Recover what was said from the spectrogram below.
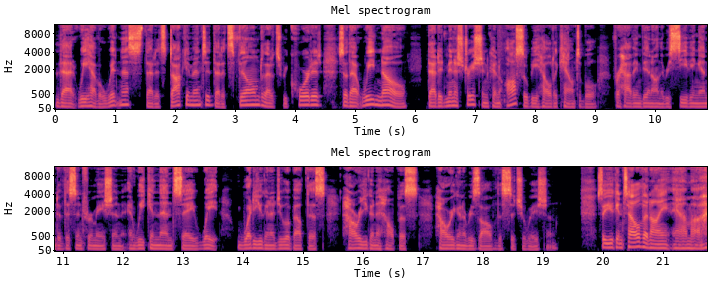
that we have a witness, that it's documented, that it's filmed, that it's recorded, so that we know that administration can also be held accountable for having been on the receiving end of this information. And we can then say, wait, what are you going to do about this? How are you going to help us? How are you going to resolve this situation? So you can tell that I am, uh,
